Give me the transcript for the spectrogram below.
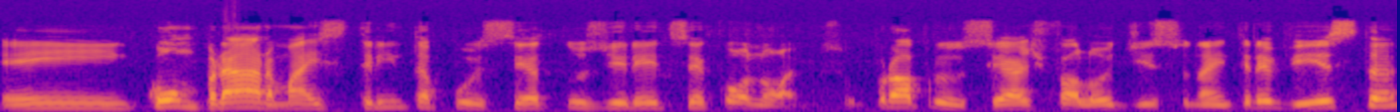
em comprar mais 30% dos direitos econômicos. O próprio Sérgio falou disso na entrevista.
